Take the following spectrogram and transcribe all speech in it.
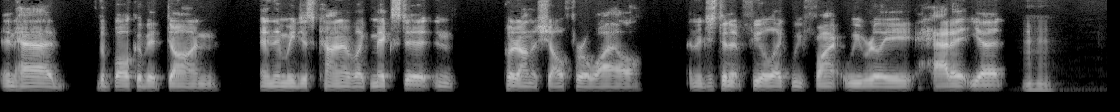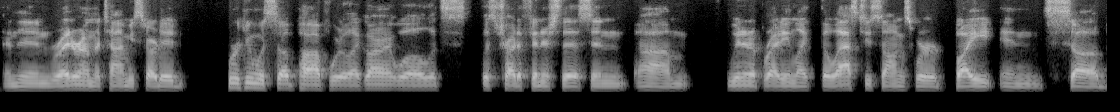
and had the bulk of it done and then we just kind of like mixed it and put it on the shelf for a while and it just didn't feel like we find we really had it yet hmm and then right around the time we started working with sub pop we are like all right well let's let's try to finish this and um we ended up writing like the last two songs were bite and sub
